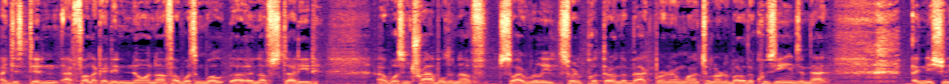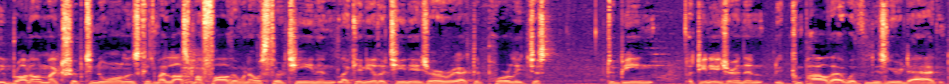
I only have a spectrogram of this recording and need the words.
I just didn't. I felt like I didn't know enough. I wasn't well uh, enough studied. I wasn't traveled enough. So I really sort of put that on the back burner and wanted to learn about other cuisines. And that initially brought on my trip to New Orleans because I lost my father when I was 13. And like any other teenager, I reacted poorly just to being a teenager and then you compile that with losing your dad.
